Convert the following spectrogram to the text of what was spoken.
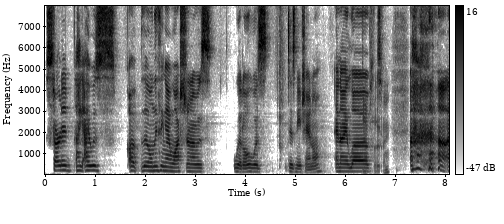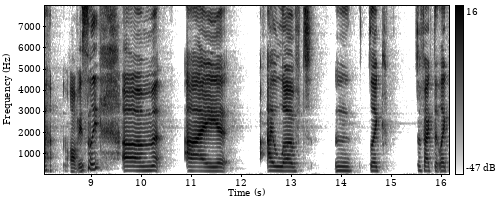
started, I, I was uh, the only thing I watched when I was little was Disney Channel, and I loved Absolutely. obviously. Um, I I loved mm, like the fact that like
